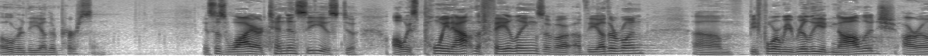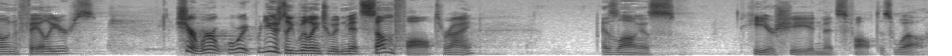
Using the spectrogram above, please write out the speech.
over the other person. This is why our tendency is to always point out the failings of, our, of the other one um, before we really acknowledge our own failures. Sure, we're, we're usually willing to admit some fault, right? As long as he or she admits fault as well.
